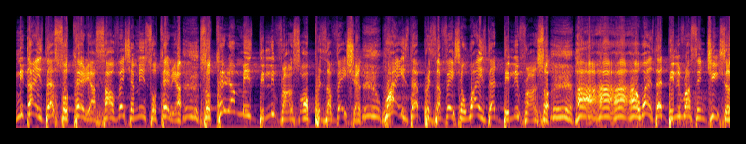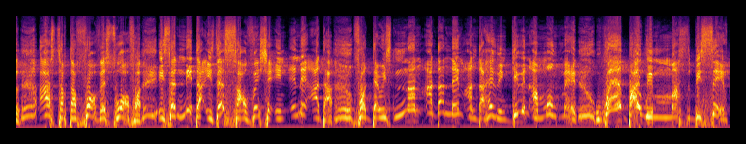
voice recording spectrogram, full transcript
neither is there soteria. Salvation means soteria. Soteria means deliverance or preservation. Why is that preservation? Why is that deliverance? Deliverance. Where is that deliverance in Jesus? Acts chapter 4, verse 12. He said, Neither is there salvation in any other, for there is none other name under heaven given among men whereby we must be saved.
